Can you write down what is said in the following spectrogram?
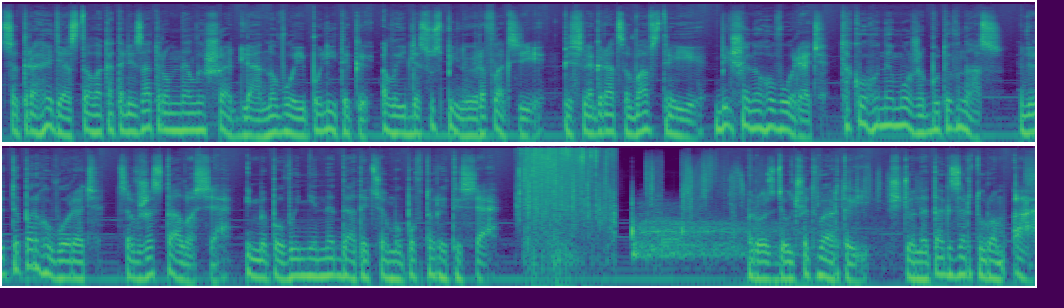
Ця трагедія стала каталізатором не лише для нової політики, але й для суспільної рефлексії. Після Граца в Австрії більше не говорять такого не може бути в нас. Відтепер говорять, це вже сталося, і ми повинні не дати цьому повторитися. Розділ четвертий. Що не так з Артуром А.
